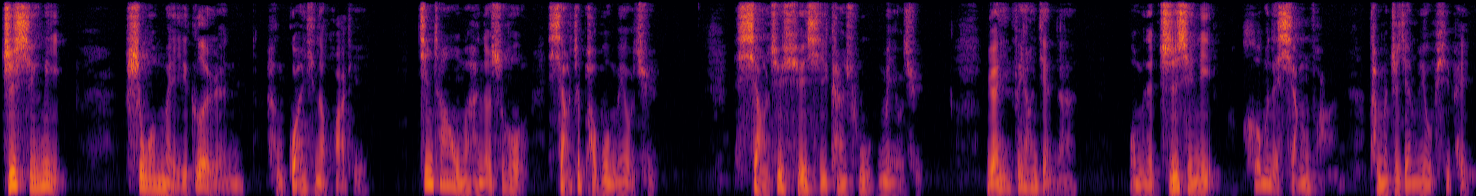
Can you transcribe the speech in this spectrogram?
执行力是我每一个人很关心的话题。经常我们很多时候想去跑步没有去，想去学习看书没有去，原因非常简单。我们的执行力和我们的想法，他们之间没有匹配。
